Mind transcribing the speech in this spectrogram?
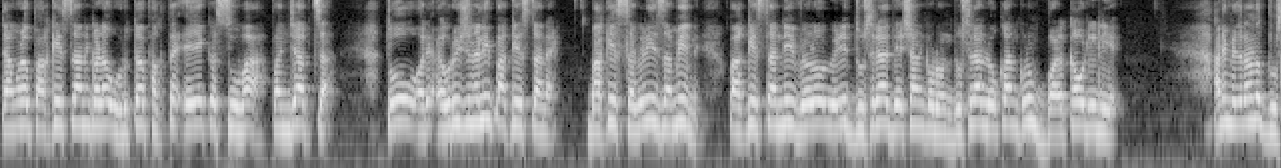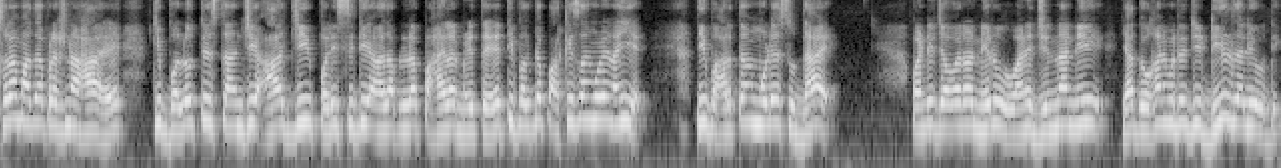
त्यामुळं पाकिस्तानकडं उरतं फक्त एक सुभा पंजाबचा. तो ओरिजिनली पाकिस्तान आहे. बाकी सगळी जमीन पाकिस्ताननी वेळोवेळी दुसऱ्या देशांकडून दुसऱ्या लोकांकडून बळकावलेली आहे. आणि मित्रांनो दुसरा माझा प्रश्न हा आहे की बलोचिस्तानची आज जी परिस्थिती आज आपल्याला पाहायला मिळते ती फक्त पाकिस्तानमुळे नाही आहे ती भारतामुळे सुद्धा आहे. पंडित जवाहरलाल नेहरू आणि जिन्नांनी या दोघांमध्ये जी डील झाली होती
